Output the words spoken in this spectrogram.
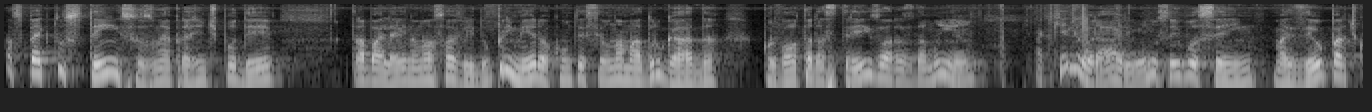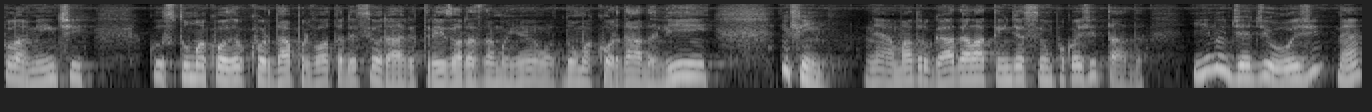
aspectos tensos, né, para a gente poder trabalhar aí na nossa vida. O primeiro aconteceu na madrugada, por volta das 3 horas da manhã. Aquele horário, eu não sei você, hein, mas eu particularmente costumo acordar por volta desse horário, 3 horas da manhã, eu dou uma acordada ali. Enfim, né, a madrugada ela tende a ser um pouco agitada. E no dia de hoje, né,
